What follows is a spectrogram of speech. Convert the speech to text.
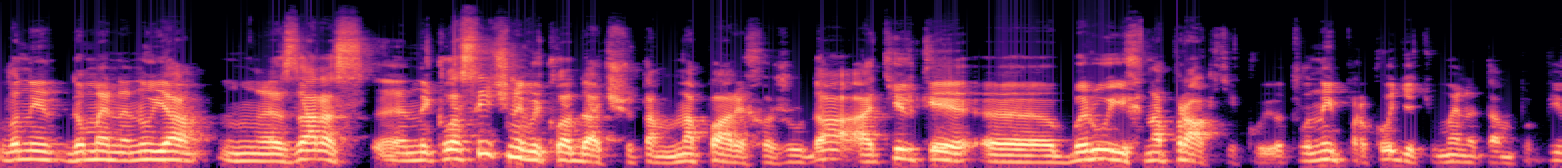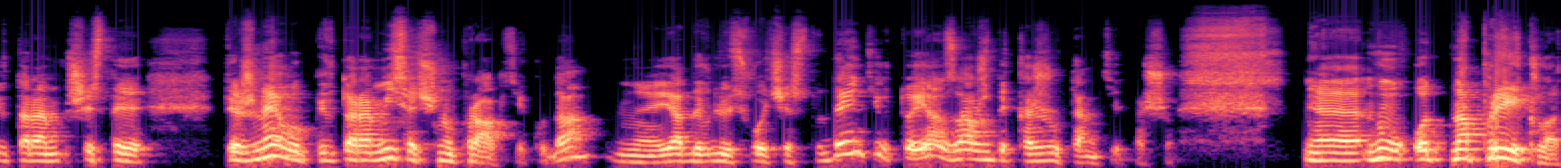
вони до мене, ну я зараз е, не класичний викладач, що там на пари хожу, да, а тільки е, беру їх на практику. І от вони проходять у мене там півтора шеститижневу, півтора місячну практику. Да. Е, Я дивлюсь в очі студентів, то я завжди кажу там, типу, що е, ну, от, наприклад,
